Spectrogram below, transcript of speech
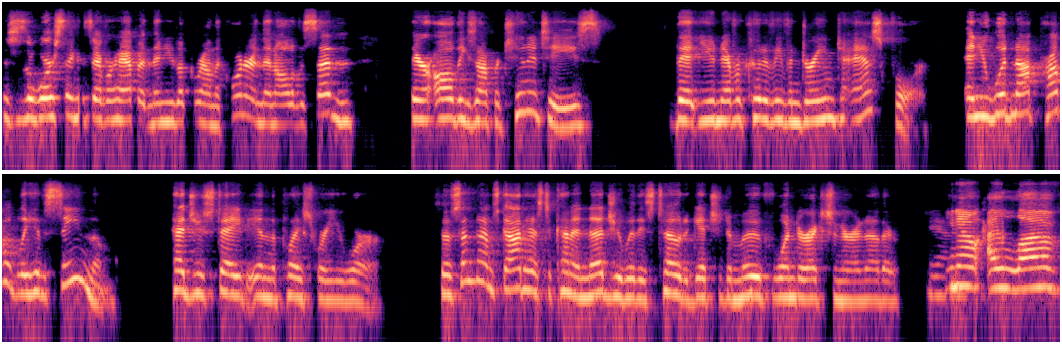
this is the worst thing that's ever happened. And then you look around the corner and then all of a sudden there are all these opportunities that you never could have even dreamed to ask for and you would not probably have seen them had you stayed in the place where you were. So sometimes God has to kind of nudge you with his toe to get you to move one direction or another. Yeah. You know, I love,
